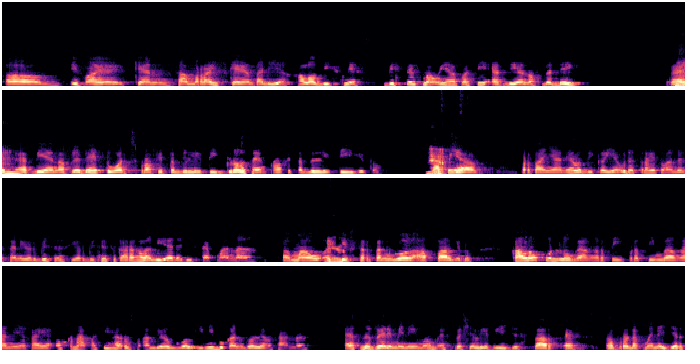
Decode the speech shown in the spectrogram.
Um, if I can summarize kayak yang tadi ya, kalau bisnis, bisnis maunya apa sih at the end of the day? Right, hmm. at the end of the day towards profitability, growth and profitability gitu. Yeah. Tapi ya pertanyaannya lebih ke ya udah try to understand your business. Your business sekarang lagi ada di step mana? Mau yeah. achieve certain goal apa gitu kalaupun lo nggak ngerti pertimbangannya kayak oh kenapa sih harus ambil goal ini bukan goal yang sana at the very minimum especially if you just start as a product manager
